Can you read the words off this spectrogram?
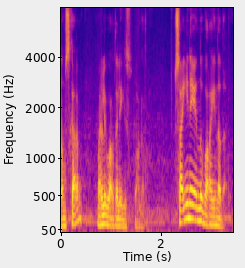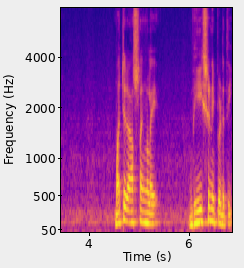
നമസ്കാരം. മരളി വാർത്തയിലേക്ക് സ്വാഗതം. ചൈന എന്ന് പറയുന്നത് മറ്റു രാഷ്ട്രങ്ങളെ ഭീഷണിപ്പെടുത്തി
